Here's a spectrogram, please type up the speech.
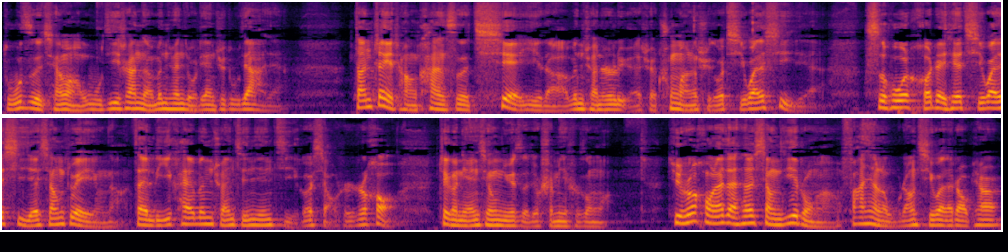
独自前往雾基山的温泉酒店去度假去，但这场看似惬意的温泉之旅却充满了许多奇怪的细节。似乎和这些奇怪的细节相对应的，在离开温泉仅仅几个小时之后，这个年轻女子就神秘失踪了。据说后来在他的相机中啊，发现了五张奇怪的照片，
